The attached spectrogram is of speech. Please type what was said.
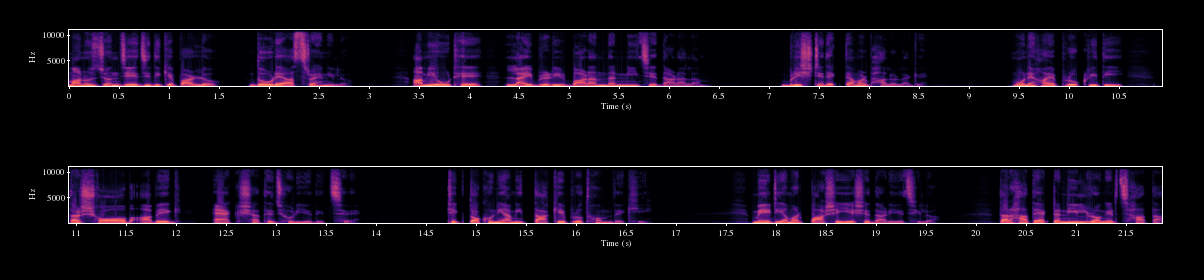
মানুষজন যে যেদিকে পারল দৌড়ে আশ্রয় নিল। আমিও উঠে লাইব্রেরির বারান্দার নিচে দাঁড়ালাম। বৃষ্টি দেখতে আমার ভালো লাগে। মনে হয় প্রকৃতি তার সব আবেগ একসাথে ঝরিয়ে দিচ্ছে। ঠিক তখনই আমি তাকে প্রথম দেখি। মেয়েটি আমার পাশেই এসে দাঁড়িয়েছিল। তার হাতে একটা নীল রঙের ছাতা,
